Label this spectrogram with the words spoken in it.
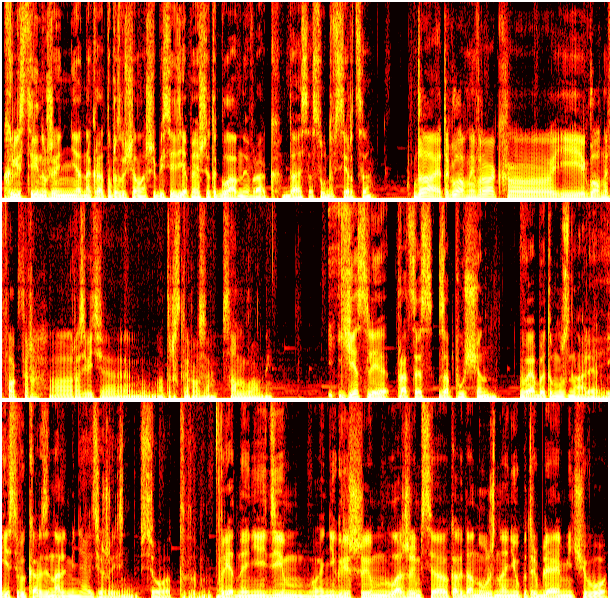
Холестерин уже неоднократно прозвучал в нашей беседе. Я понимаю, что это главный враг, да, сосудов, сердца. Да, это главный враг э, и главный фактор э, развития атеросклероза, самый главный. Если процесс запущен, вы об этом узнали. Если вы кардинально меняете жизнь, все, вредное не едим, не грешим, ложимся, когда нужно, не употребляем ничего.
